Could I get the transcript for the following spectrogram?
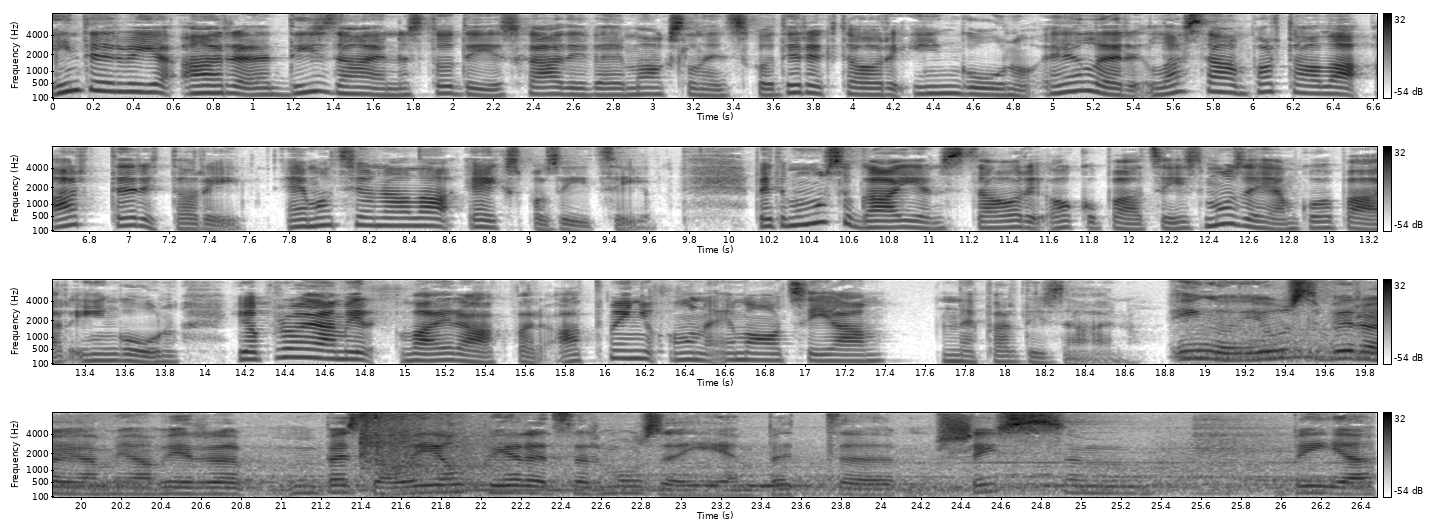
Intervija ar dizaina studijas HDV māksliniecisko direktoru Ingūnu Ēleri lasām portālā Art Teritorija - emocionālā ekspozīcija. Bet mūsu gājiens cauri okupācijas muzejam kopā ar Ingūnu joprojām ir vairāk par atmiņu un emocijām. Ne par dizainu. Ingu, jūsu birojām jau ir bezgalīgi liela pieredze ar muzejiem, bet šis bija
